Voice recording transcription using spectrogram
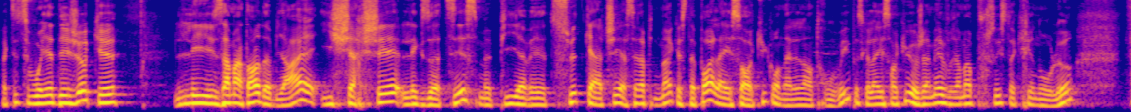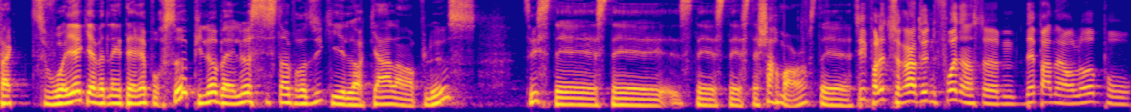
Fait que, tu voyais déjà que les amateurs de bière, ils cherchaient l'exotisme, puis ils avaient tout de suite catché assez rapidement que c'était pas à la SAQ qu'on allait l'en trouver, parce que la SAQ n'a jamais vraiment poussé ce créneau-là. Fait que tu voyais qu'il y avait de l'intérêt pour ça. Puis là, ben là, si c'est un produit qui est local en plus, tu sais, c'était- c'était- c'était c'était- c'était charmeur. C'était... Tu sais, il fallait que tu rentres une fois dans ce dépanneur-là pour,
